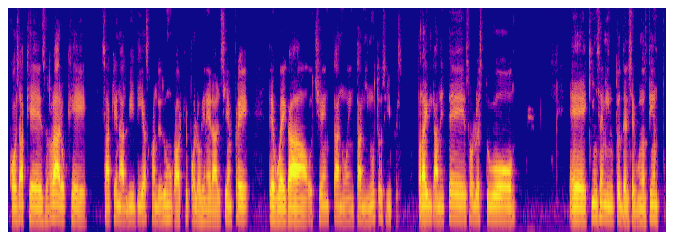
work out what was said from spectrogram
cosa que es raro que saquen a Luis Díaz cuando es un jugador que por lo general siempre te juega 80, 90 minutos y pues prácticamente solo estuvo 15 eh, minutos del segundo tiempo.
